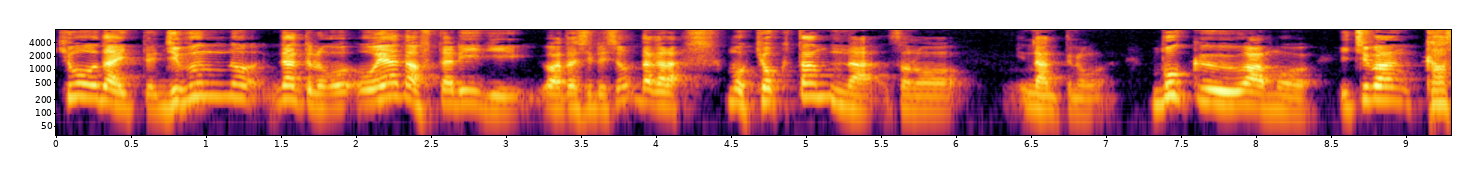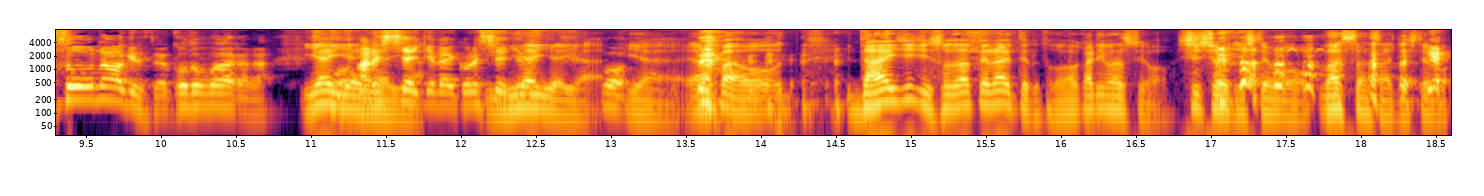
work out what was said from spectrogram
兄弟って自分の、なんていうの、お親が二人に私でしょ？だから、もう極端な、その、なんていうの、僕はもう一番仮想なわけですよ、子供だから。いやいやいやあれしちゃいけない、これしちゃいけない。いやいやいやいや、やっぱお 大事に育てられてるとか分かりますよ。師匠にしても、マスターさんにしても。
